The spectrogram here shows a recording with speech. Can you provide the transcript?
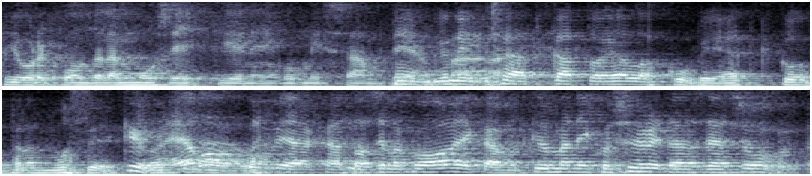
juuri kuuntele musiikkia niinku missään Niin, tien niin, niin sä et katso elokuvia, etkä kuuntele musiikkia. Kyllä elokuvia katson silloin kun on aikaa, mutta kyllä mä niinku syrjitän sen, su,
